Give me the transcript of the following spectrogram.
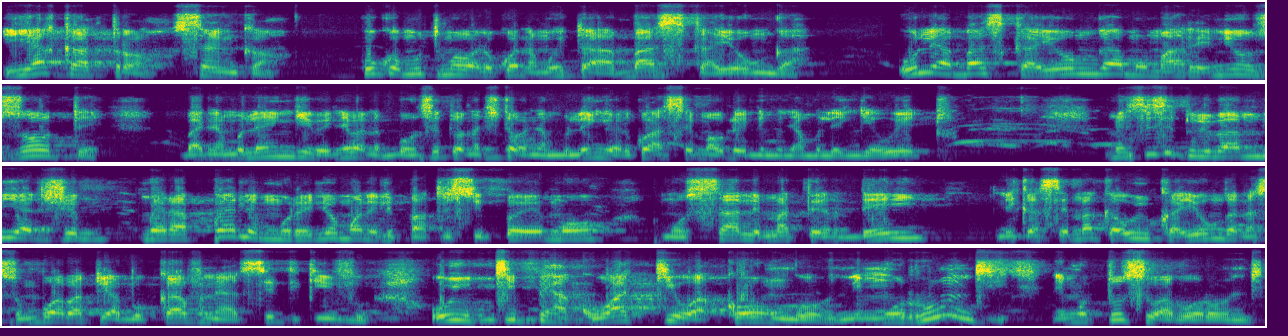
il y a 4 ans 5 ans huko mtu mmoja alikuwa namuita Abbas Kayonga. Ule Abbas Kayonga mu marenio zote Banyamulenge wenyewe bonsetu wanajiita Banyamulenge walikuwa nasema ule ni Mnyamulenge wetu. Mais sisi tulibambia je me rappelle mu renio mwana niliparticipe mo musale Mater Dei nikasemaka huyu Kayonga nasumbua watu ya Bukavu na ya Sud Kivu. Huyu tipe hakuwaki wa Kongo, ni Murundi, ni mtusi wa Burundi.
